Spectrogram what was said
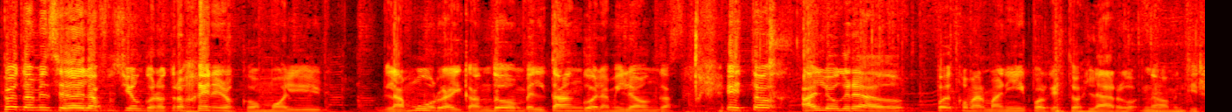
Pero también se da de la fusión con otros géneros como el, la murga, el candombe, el tango, la milonga. Esto ha logrado, puedes comer maní porque esto es largo, no, mentira.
